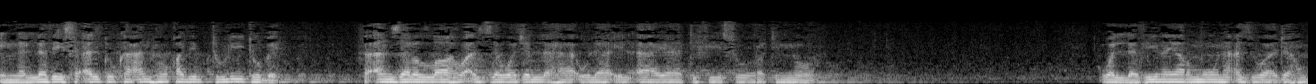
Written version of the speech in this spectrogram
إن الذي سألتك عنه قد ابتليت به فأنزل الله عز وجل هؤلاء الآيات في سورة النور. والذين يرمون أزواجهم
